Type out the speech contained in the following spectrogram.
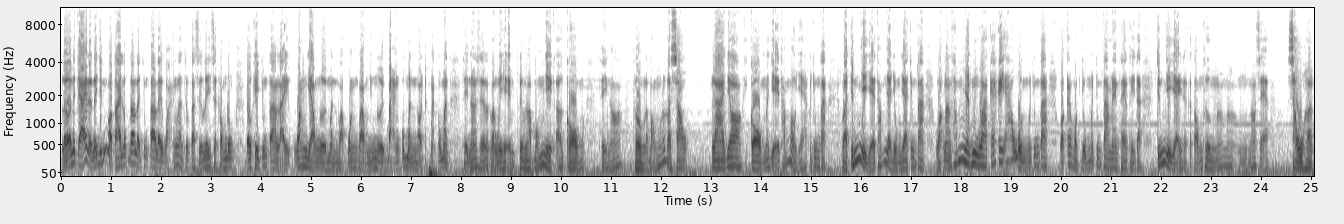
lửa nó cháy rồi nó dính vào tay lúc đó là chúng ta lại quản là chúng ta xử lý sẽ không đúng. Đôi khi chúng ta lại quăng vào người mình và quăng vào những người bạn của mình ngồi trước mặt của mình thì nó sẽ rất là nguy hiểm. Trường hợp bỏng nhiệt ở cồn thì nó thường là bỏng rất là sâu là do cái cồn nó dễ thấm vào da của chúng ta. Và chính vì dễ thấm vào vùng da chúng ta hoặc là nó thấm nhanh qua các cái áo quần của chúng ta hoặc các vật dụng mà chúng ta mang theo thì ta chính vì vậy là cái tổn thương nó nó nó sẽ sâu hơn.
